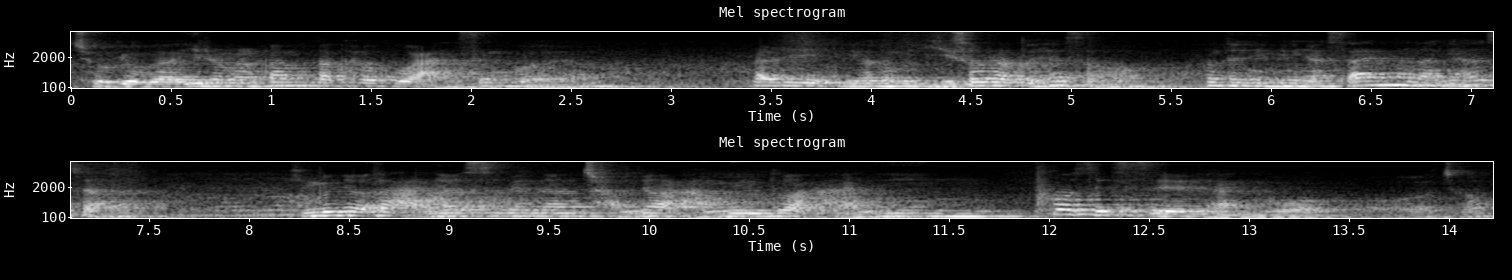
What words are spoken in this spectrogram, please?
조교가 이름을 깜빡하고 안 쓴 거예요. 빨리 네가 그럼 이서라도 해서 선생님이 그냥 사인만 하게 하자. 김건희 여사 아니었으면 전혀 아무 일도 아닌 프로세스에 대한 거죠.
